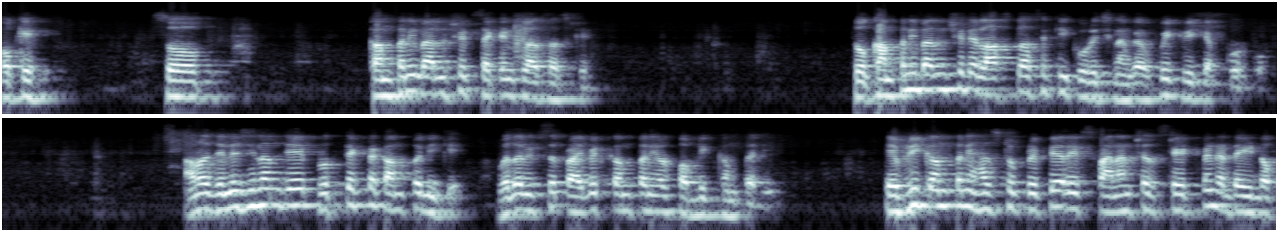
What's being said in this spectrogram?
Okay so company balance sheet second class আজকে। তো কোম্পানি ব্যালেন্স শিটে লাস্ট ক্লাসে কি করেছিলাম? কুইক রিক্যাপ করব। আমরা জেনেছিলাম যে প্রত্যেকটা কোম্পানিকে whether it's a private company or public company, every company has to prepare its financial statement at the end of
